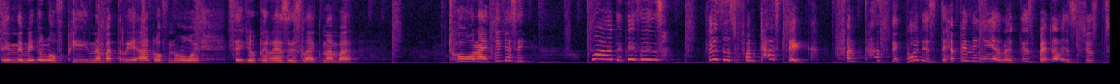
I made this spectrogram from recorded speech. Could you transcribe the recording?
in the middle of P, number three out of nowhere. Sergio Perez is like number two. Like we just say, what? This is this is fantastic, fantastic. What is happening here? Like this battle is just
